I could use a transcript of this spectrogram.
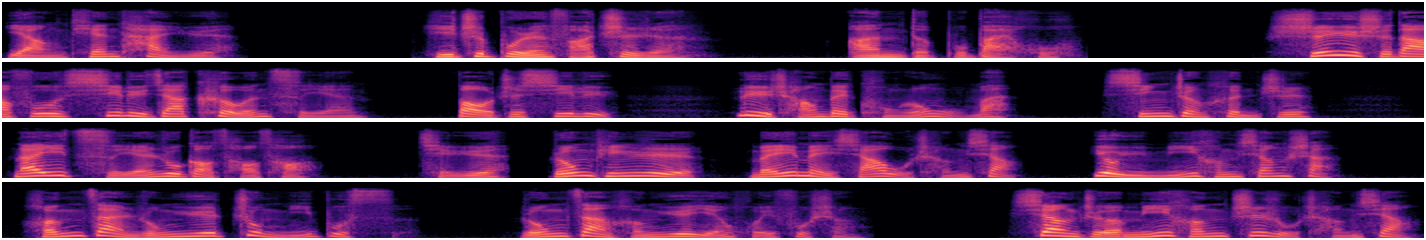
仰天叹曰：“以至不仁伐智人。”安得不败乎？时御史大夫西律家客闻此言，报之西律。律常被孔融侮慢，心正恨之，乃以此言入告曹操，且曰：“融平日每每侠武丞相，又与祢衡相善。衡赞融曰：‘仲尼不死。’融赞衡曰：‘颜回复生。’相者祢衡之辱丞相，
